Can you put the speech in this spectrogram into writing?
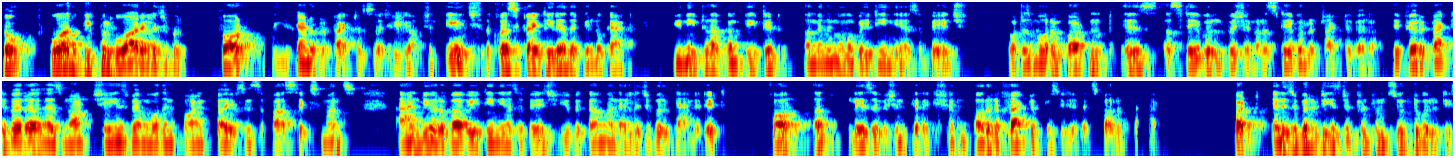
So, who are the people who are eligible? For these kind of refractive surgery option. Age, the first criteria that we look at, you need to have completed a minimum of 18 years of age. What is more important is a stable vision or a stable refractive error. If your refractive error has not changed by more than 0.5 since the past six months, and you're above 18 years of age, you become an eligible candidate for a laser vision correction or a refractive procedure, let's call it that. But eligibility is different from suitability.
